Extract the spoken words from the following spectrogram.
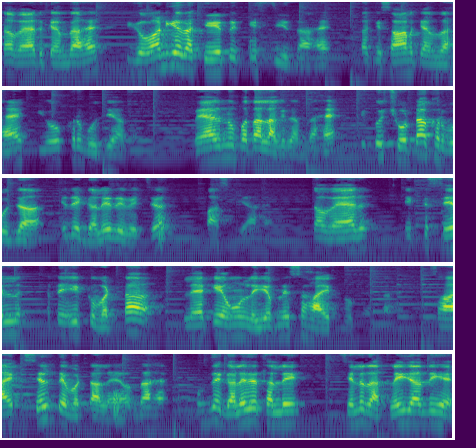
ਤਾਂ ਵੈਦ ਕਹਿੰਦਾ ਹੈ ਕਿ ਗਵਾਂਢੀਆਂ ਦਾ ਖੇਤ ਕਿਸ ਚੀਜ਼ ਦਾ ਹੈ? ਤਾਂ ਕਿਸਾਨ ਕਹਿੰਦਾ ਹੈ ਕਿ ਉਹ ਖਰਬੂਜਿਆਂ ਦਾ। ਵੈਦ ਨੂੰ ਪਤਾ ਲੱਗ ਜਾਂਦਾ ਹੈ ਕਿ ਕੋਈ ਛੋਟਾ ਖਰਬੂਜਾ ਇਹਦੇ ਗਲੇ ਦੇ ਵਿੱਚ ਫਸ ਗਿਆ ਹੈ। ਤਾਂ ਵੈਦ ਇੱਕ ਸਿੱਲ ਅਤੇ ਇੱਕ ਵੱਟਾ ਲੈ ਕੇ ਆਉਣ ਲਈ ਆਪਣੇ ਸਹਾਇਕ ਨੂੰ ਕਹਿੰਦਾ ਹੈ। ਸਹਾਇਕ ਸਿੱਲ ਤੇ ਵੱਟਾ ਲੈ ਆਉਂਦਾ ਹੈ। ਉਸਦੇ ਗਲੇ ਦੇ ਥੱਲੇ ਸਿੱਲ ਰੱਖ ਲਈ ਜਾਂਦੀ ਹੈ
